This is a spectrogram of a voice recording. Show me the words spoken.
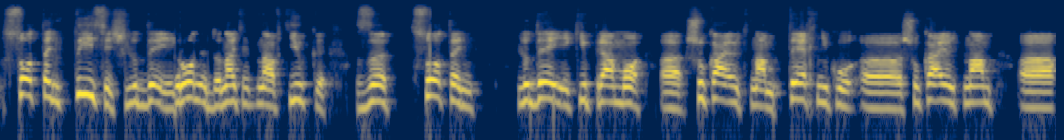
сотень тисяч людей, дрони донатять на автівки з сотень людей, які прямо е, шукають нам техніку, е, шукають нам е,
